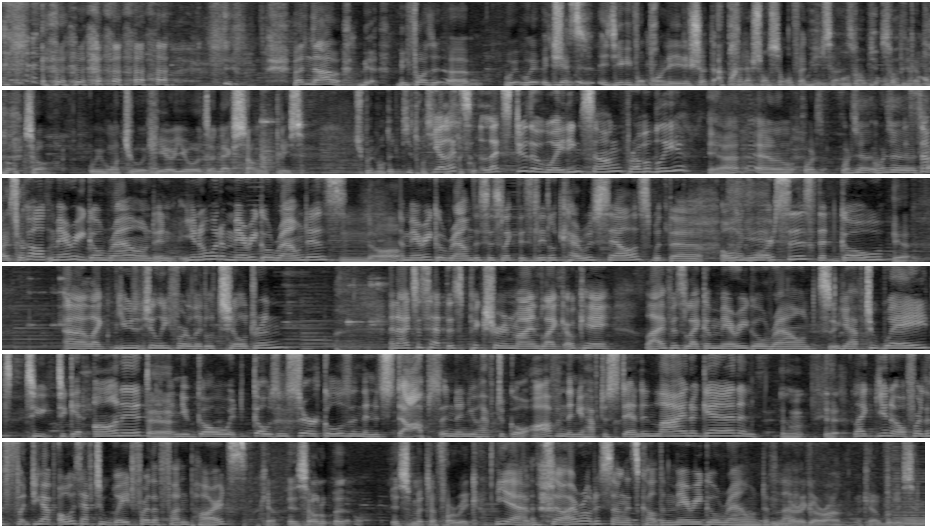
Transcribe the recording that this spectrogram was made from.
But now, be- before the, uh, we, we, Yes. ils, ils vont prendre les, les shots après la chanson en fait. Oui, comme ça, on ça va- on ça va faire- calme. on va- So we want to hear you the next song, please. Tu peux demander le titre aussi. Yeah, let's cool. let's do the waiting song probably. Yeah. And what what's the, what's the The song's title? called merry-go-round, and you know what a merry-go-round is? No. A merry-go-round. This is like these little carousels with the old Ah, yeah. horses that go Yeah. uh, like usually for little children. And I just had this picture in mind, like, okay, life is like a merry-go-round. So you have to wait to, to get on it, Uh. and then you go, it goes in circles, and then it stops, and then you have to go off, and then you have to stand in line again, and Mhm, yeah. like you know, for the fu- you have always have to wait for the fun parts. Okay. It's all. Uh, it's metaphoric. Yeah. so I wrote a song that's called "The Merry-Go-Round of Life." Merry-go-round. Okay, we'll listen.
